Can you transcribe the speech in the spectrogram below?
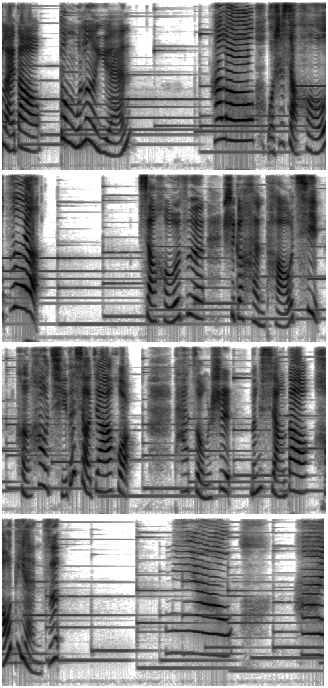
迎来到动物乐园。Hello，我是小猴子。小猴子是个很淘气、很好奇的小家伙，他总是能想到好点子。喵！嗨，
